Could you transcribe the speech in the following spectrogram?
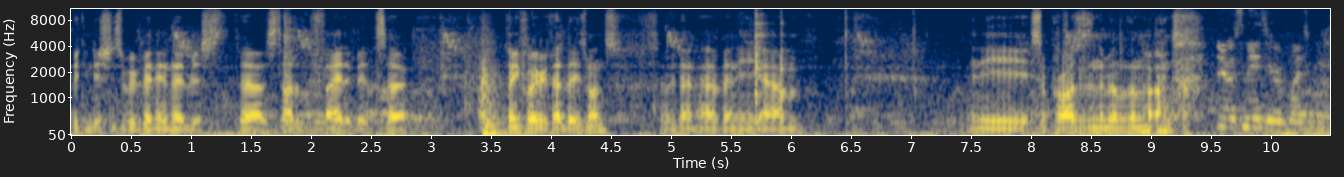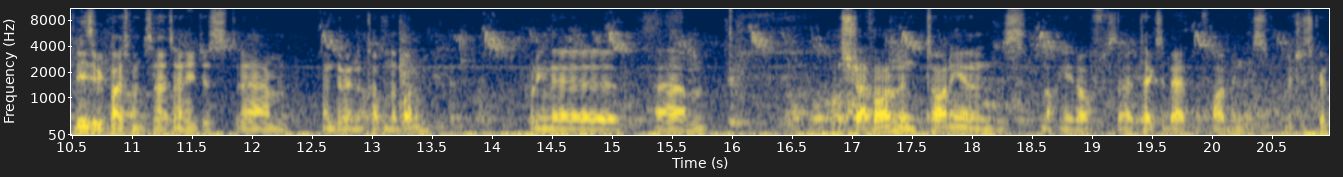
the conditions we've been in, they've just uh, started to fade a bit. So thankfully, we've had these ones, so we don't have any. Um, any surprises in the middle of the night? And it was an easy replacement. Easy replacement, so it's only just um, undoing the top and the bottom, putting the, um, the strap on and tightening it and just knocking it off. So it takes about five minutes, which is good.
